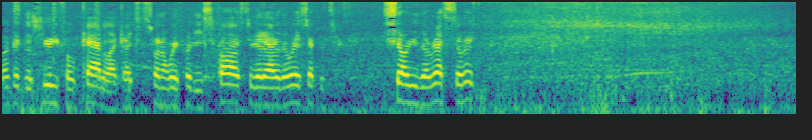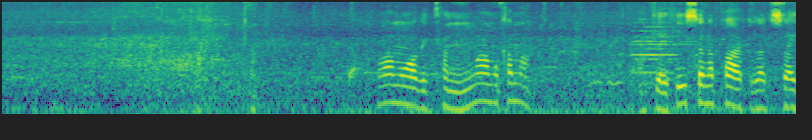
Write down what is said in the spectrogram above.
Look at this beautiful Cadillac. I just want to wait for these cars to get out of the way so I can show you the rest of it. Mom will be coming. Mom, come on. Okay, he's gonna park, looks like.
